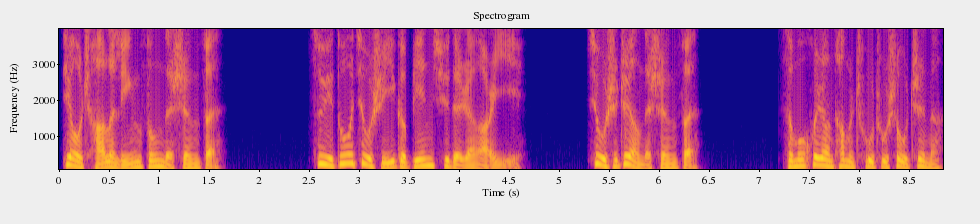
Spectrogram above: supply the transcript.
调查了林峰的身份，最多就是一个边区的人而已，就是这样的身份，怎么会让他们处处受制呢？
